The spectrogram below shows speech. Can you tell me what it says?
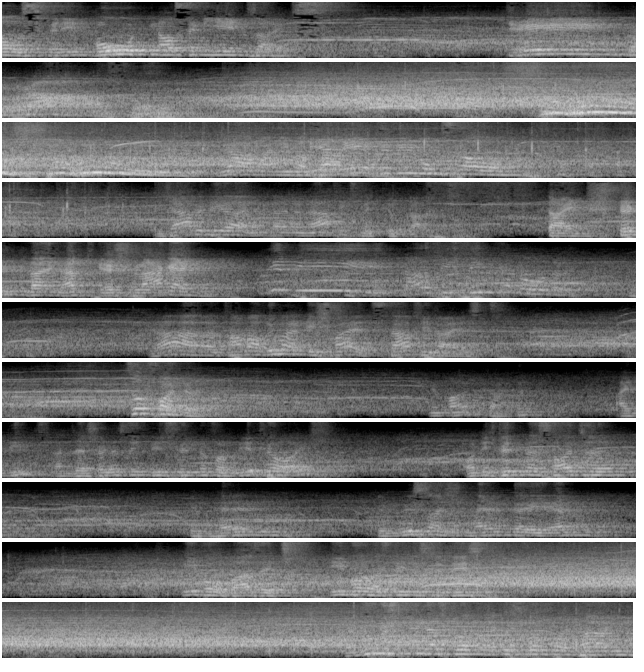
Applaus für den Boten aus dem Jenseits. Den Graf. Schuhu, schuhu. Ja, mein lieber Der Vater. lebt im Übungsraum. Ich habe dir eine kleine Nachricht mitgebracht. Dein Stündlein hat geschlagen. Yippie! Darf ich winken, oder? Ja, dann fahren wir rüber in die Schweiz, da vielleicht. So, Freunde. Mal, danke. Ein Lied, ein sehr schönes Lied, wie ich finde, von mir für euch. Und ich widme es heute dem Helden, dem österreichischen Helden der EM, Ivo Basic. Ivo, das Lied ist für dich. Wenn du gespielt hast vor, hättest vor zwei Tagen,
